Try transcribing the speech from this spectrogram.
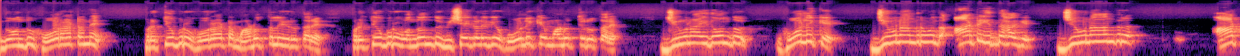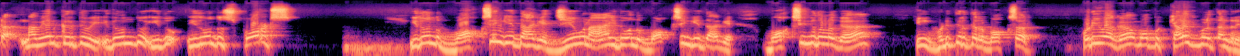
ಇದೊಂದು ಹೋರಾಟನೇ. ಪ್ರತಿಯೊಬ್ಬರು ಹೋರಾಟ ಮಾಡುತ್ತಲೇ ಇರ್ತಾರೆ ಪ್ರತಿಯೊಬ್ಬರು ಒಂದೊಂದು ವಿಷಯಗಳಿಗೆ ಹೋಲಿಕೆ ಮಾಡುತ್ತಿರುತ್ತಾರೆ. ಜೀವನ ಇದೊಂದು ಹೋಲಿಕೆ. ಜೀವನ ಅಂದ್ರೆ ಒಂದು ಆಟ ಇದ್ದ ಹಾಗೆ. ಜೀವನ ಅಂದ್ರೆ ಆಟ. ನಾವೇನ್ ಕರಿತೀವಿ? ಇದೊಂದು, ಇದು, ಇದೊಂದು ಸ್ಪೋರ್ಟ್ಸ್ ಇದೊಂದು ಬಾಕ್ಸಿಂಗ್ ಇದ್ದ ಹಾಗೆ, ಜೀವನ ಇದು ಒಂದು ಬಾಕ್ಸಿಂಗ್ ಇದ್ದ ಹಾಗೆ. ಬಾಕ್ಸಿಂಗ್ದೊಳಗ ಹಿಂಗ್ ಹೊಡಿತಿರ್ತಾರ ಬಾಕ್ಸರ್ ಹೊಡಿಯುವಾಗ ಒಬ್ಬ ಕೆಳಗ್ ಬೀಳ್ತಾನ್ರಿ.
